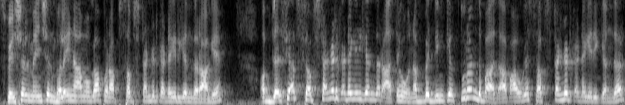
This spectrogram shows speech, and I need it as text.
स्पेशल मेंशन भले ही नाम होगा, पर आप सब स्टैंडर्ड कैटेगरी के अंदर आ गए। अब जैसे आप सब स्टैंडर्ड कैटेगरी के अंदर आते हो 90 दिन के तुरंत बाद आप आओगे सब स्टैंडर्ड कैटेगरी के अंदर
